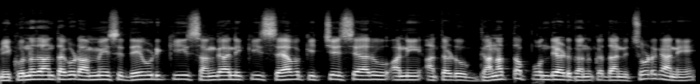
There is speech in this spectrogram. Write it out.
మీకున్నదంతా కూడా అమ్మేసి దేవుడికి సంఘానికి సేవకి ఇచ్చేశారు అని అతడు ఘనత పొందాడు కనుక దాన్ని చూడగానే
